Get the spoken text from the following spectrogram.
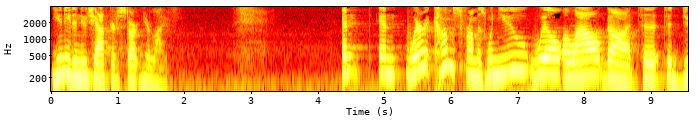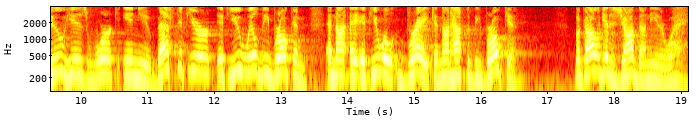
you need a new chapter to start in your life. And and where it comes from is when you will allow God to, to do his work in you. Best if you're if you will be broken and not if you will break and not have to be broken. But God will get his job done either way.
